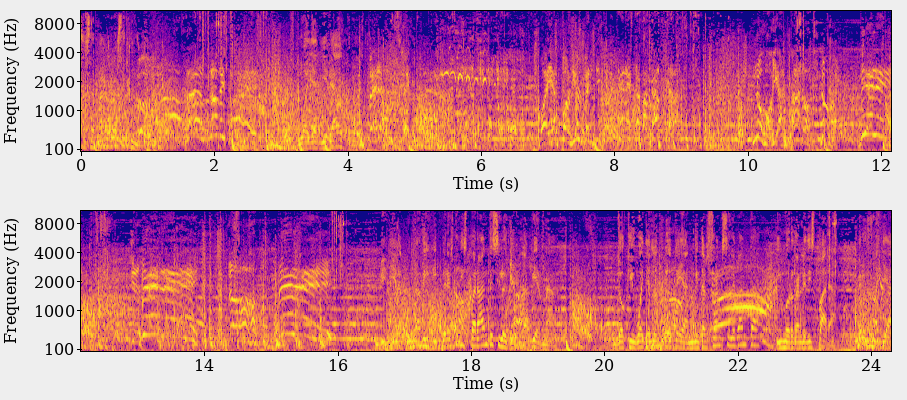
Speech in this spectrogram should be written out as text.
Sus hermanos lo secundan. ¡No dispares! Wyatt hiere a otro. ¡Espera! ¡Vaya, por Dios bendito, detén esta matanza! ¡No voy armado! ¡No! ¡Billy! ¡Billy! ¡No! ¡Billy! Billy le apunta a Billy, pero este dispara antes y lo lleva en la pierna. Doc y Wyatt lo tirotean mientras Frank se levanta y Morgan le dispara, pero falla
